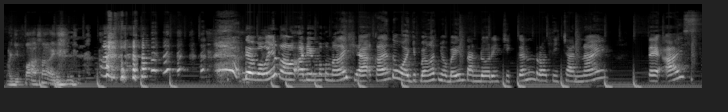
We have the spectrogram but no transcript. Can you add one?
lagi puasa lagi Udah pokoknya kalau ada yang mau ke Malaysia, kalian tuh wajib banget nyobain tandoori chicken, roti canai, teh ais,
